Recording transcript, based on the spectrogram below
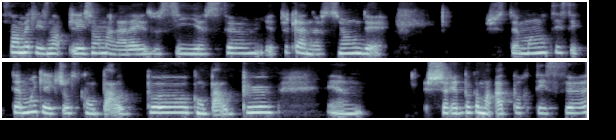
sans mettre les, les gens mal à l'aise aussi. Il y a ça, il y a toute la notion de justement, tu sais, c'est tellement quelque chose qu'on parle pas, qu'on parle peu. Euh, je saurais pas comment apporter ça.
